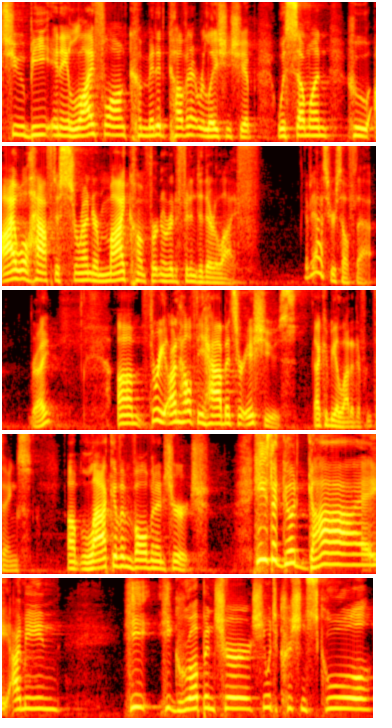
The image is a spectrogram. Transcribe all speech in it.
to be in a lifelong committed covenant relationship with someone who I will have to surrender my comfort in order to fit into their life? You have to ask yourself that, right? Um, three, unhealthy habits or issues. That could be a lot of different things. Um, lack of involvement in church. He's a good guy. I mean, he, he grew up in church, he went to Christian school.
